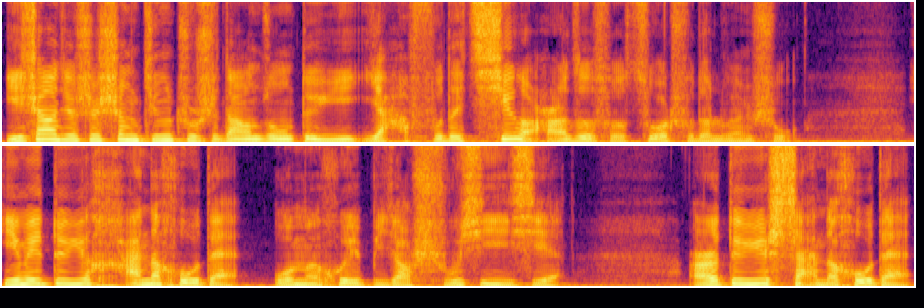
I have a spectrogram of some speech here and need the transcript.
以上就是圣经注释当中对于雅弗的七个儿子所做出的论述。因为对于韩的后代，我们会比较熟悉一些；而对于闪的后代，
